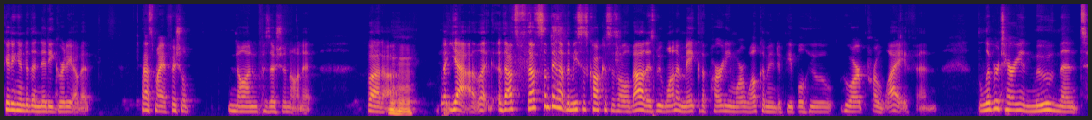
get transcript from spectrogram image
getting into the nitty gritty of it. That's my official non position on it. But uh, mm-hmm but yeah, like that's that's something that the Mises Caucus is all about. Is we want to make the party more welcoming to people who who are pro life and the libertarian movement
